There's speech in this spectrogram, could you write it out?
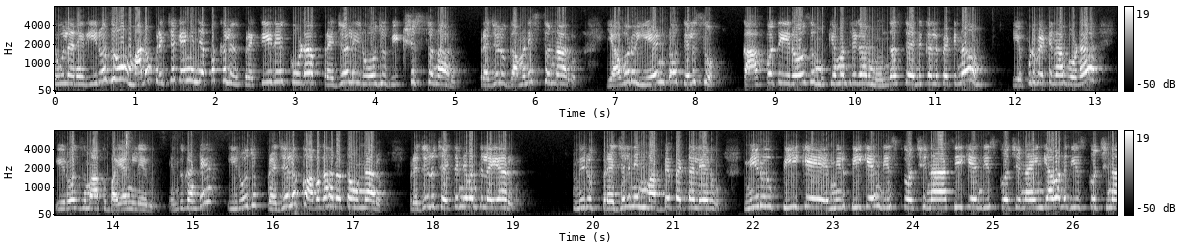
రూల్ అనేది? ఈ రోజు మనం ప్రత్యేకంగా చెప్పక్కర్లేదు. ప్రతిదీ కూడా ప్రజలు ఈ రోజు వీక్షిస్తున్నారు. ప్రజలు గమనిస్తున్నారు. ఎవరు ఏంటో తెలుసు. కాకపోతే ఈ రోజు ముఖ్యమంత్రి గారు ముందస్తు ఎన్నికలు పెట్టినా ఎప్పుడు పెట్టినా కూడా ఈ రోజు మాకు భయం లేదు. ఎందుకంటే ఈ రోజు ప్రజలకు అవగాహనతో ఉన్నారు. ప్రజలు చైతన్యవంతులయ్యారు. మీరు ప్రజల్ని మభ్య పెట్టలేరు మీరు పీకే మీరు పీకేని తీసుకొచ్చినా సీకేని తీసుకొచ్చినా ఇంకెవరిని తీసుకొచ్చినా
